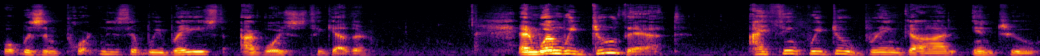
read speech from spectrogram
What was important is that we raised our voices together. And when we do that, I think we do bring God into,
